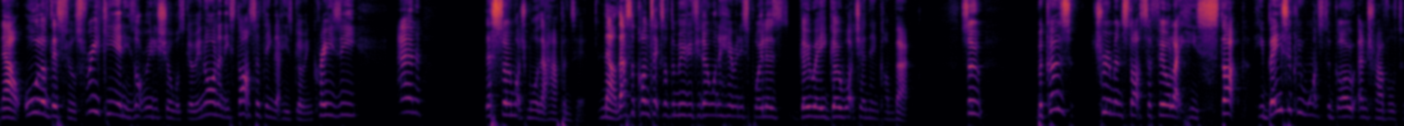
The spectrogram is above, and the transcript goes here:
Now, all of this feels freaky and he's not really sure what's going on. And he starts to think that he's going crazy. And there's so much more that happens here. Now, that's the context of the movie. If you don't want to hear any spoilers, go away, go watch it, and then come back. So, because Truman starts to feel like he's stuck, he basically wants to go and travel to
